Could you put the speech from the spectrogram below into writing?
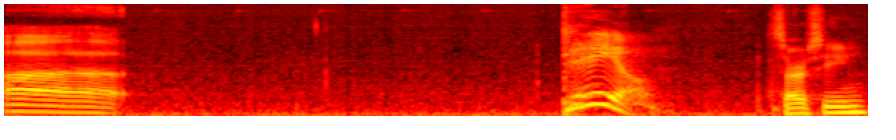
Uh, damn. Cersei,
